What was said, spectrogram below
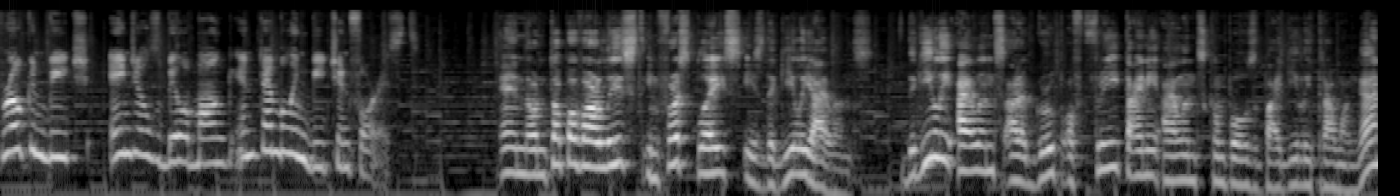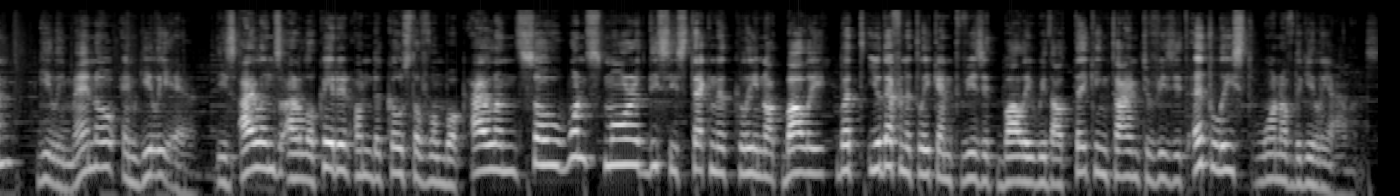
Broken Beach, Angels Billabong, and Tembeling Beach and Forest. And on top of our list, in first place, is the Gili Islands. The Gili Islands are a group of three tiny islands composed by Gili Trawangan, Gili Meno, and Gili Air. These islands are located on the coast of Lombok Island, so once more, this is technically not Bali, but you definitely can't visit Bali without taking time to visit at least one of the Gili Islands.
